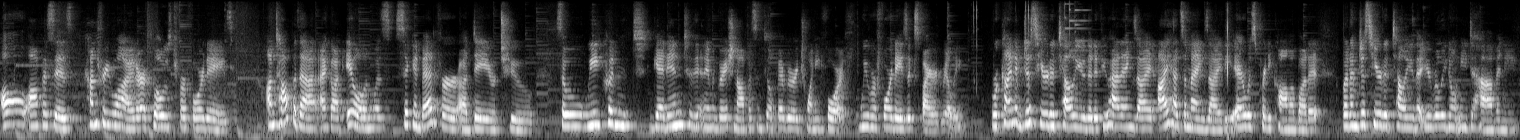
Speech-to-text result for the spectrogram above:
All offices countrywide are closed for four days. On top of that, I got ill and was sick in bed for a day or two. So we couldn't get into the immigration office until February 24th. We were four days expired, really. We're kind of just here to tell you that if you had anxiety, I had some anxiety, Air was pretty calm about it, but I'm just here to tell you that you really don't need to have any.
